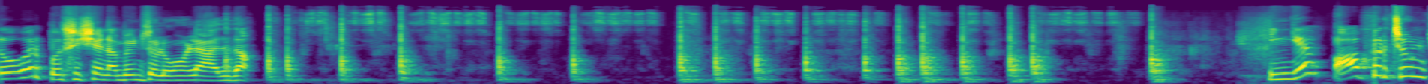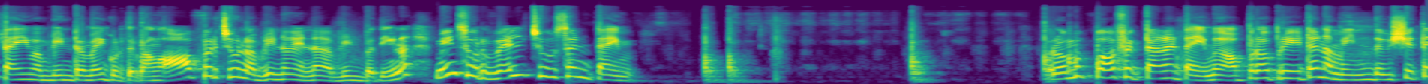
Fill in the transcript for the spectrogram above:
லோவர் பொசிஷன் அப்படின்னு சொல்லுவோம்ல அதுதான். இங்க ஆப்பர்ச்சூன் டைம் அப்படின்ற மாதிரி கொடுத்துருக்காங்க. ஆப்பர்ச்சூன் அப்படின்னா என்ன அப்படின்னு பார்த்தீங்கன்னா மீன்ஸ் ஒரு வெல் சூசன் டைம் ரொம்ப பர்ஃபெக்டான டைம் அப்ரோப்ரியேட்டாக நம்ம இந்த விஷயத்த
